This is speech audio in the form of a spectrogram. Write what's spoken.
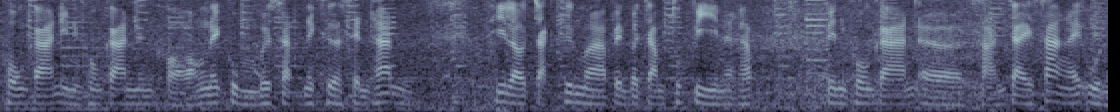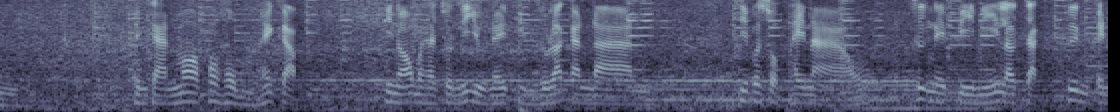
โครงการอีกหนึ่งโครงการหนึ่งของในกลุ่มบริษัทในเครือเซนทัน ที่เราจัดขึ้นมาเป็นประจำทุกปีนะครับ เป็นโครงการสารใจสร้างไออุ่น เป็นการมอบผ้าห่มให้กับพี่น้องประชาชนที่อยู่ในถิ่นทุรกันดารที่ประสบภัยหนาว ซึ่งในปีนี้เราจัดขึ้นเป็น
